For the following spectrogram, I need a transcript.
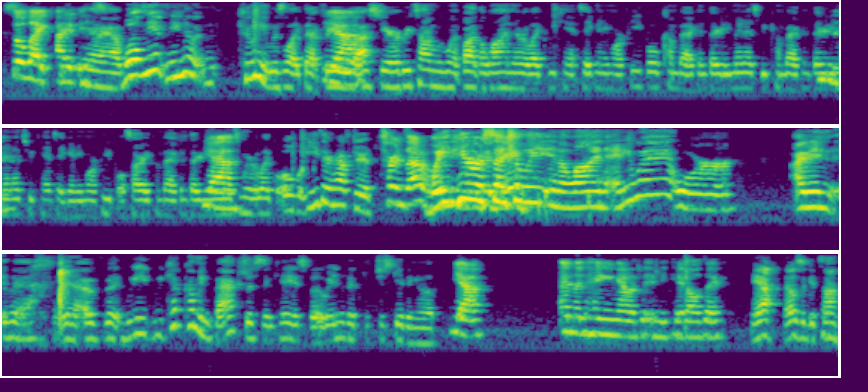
So, like, I. Yeah, well, you, you know, Cooney was like that for Yeah. you last year. Every time we went by the line, they were like, "We can't take any more people. Come back in thirty minutes. We come back in 30 Mhm. minutes. We can't take any more people. Sorry, come back in thirty Yeah. minutes." And we were like, "Well, we either have to Turns out wait here essentially in a line anyway, or." I mean, eh, you know, but we we kept coming back just in case, but we ended up just giving up. Yeah. And then hanging out at the IndieCade all day. Yeah, that was a good time.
